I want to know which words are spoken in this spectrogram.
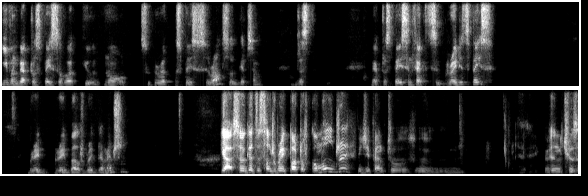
even vector space over Q, no super vector space around. So you get some just vector space. In fact, it's a graded space, grade by algebraic dimension. Yeah, so you get this algebraic part of cohomology, which depend to um, when you choose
